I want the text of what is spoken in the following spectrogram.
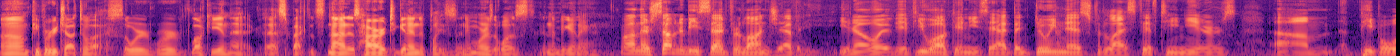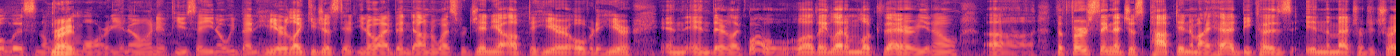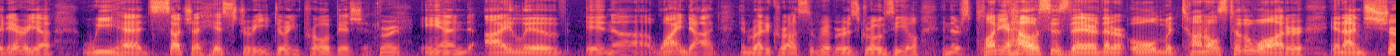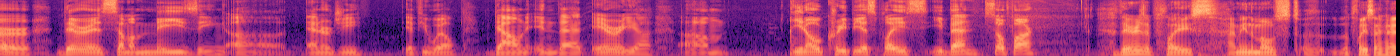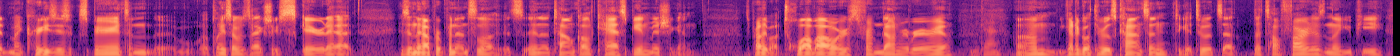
um, people reach out to us, so we're we're lucky in that aspect. It's not as hard to get into places anymore as it was in the beginning. Well, and there's something to be said for longevity. You know, if, if you walk in and you say, I've been doing this for the last 15 years, um, people will listen a little right. more, you know. And if you say, you know, we've been here, like you just did, you know, I've been down to West Virginia, up to here, over to here, and and they're like, whoa, well, they let them look there, you know. Uh, the first thing that just popped into my head because in the Metro Detroit area, we had such a history during Prohibition, right? And I live in uh, Wyandotte, and right across the river is Grosse Ile, and there's plenty of houses there that are old with tunnels to the water, and I'm sure there is some amazing uh, energy, if you will, down in that area. Um, you know, creepiest place you've been so far? There is a place. I mean, the most, the place I've had my craziest experience, and uh, a place I was actually scared at, is in the Upper Peninsula. It's in a town called Caspian, Michigan. It's probably about 12 hours from downriver area. Okay. Um, you got to go through Wisconsin to get to it. That, that's how far it is in the UP.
